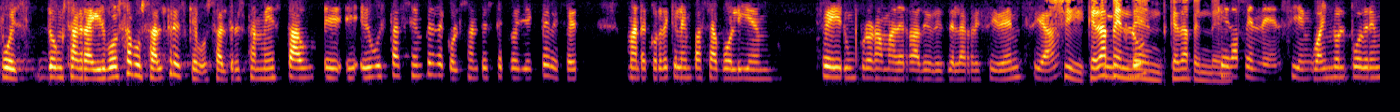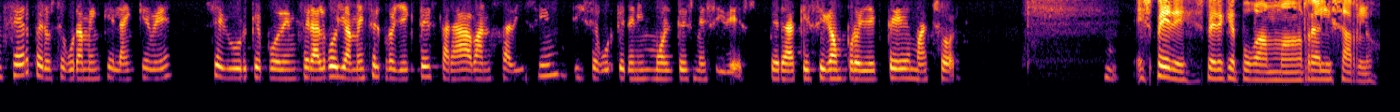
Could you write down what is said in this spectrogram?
Pues, doncs agrair-vos a vosaltres, que vosaltres també estàu, eh, eh, heu estat sempre recolzant este projecte. De fet, me'n recorde que l'any passat volíem fer un programa de ràdio des de la residència. Sí, queda Inclús, pendent, queda pendent. Queda pendent, sí, enguany no el podrem fer, però segurament que l'any que ve segur que podem fer alguna cosa i a més el projecte estarà avançadíssim i segur que tenim moltes més idees per a que siga un projecte major. Espere, espere que puguem eh, realitzar-lo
